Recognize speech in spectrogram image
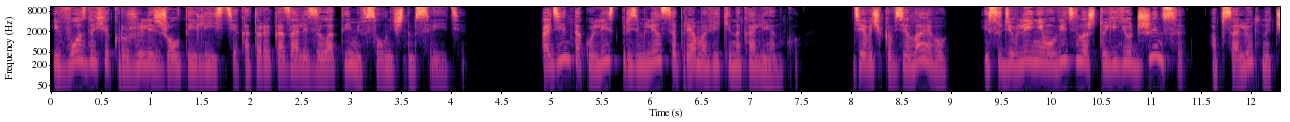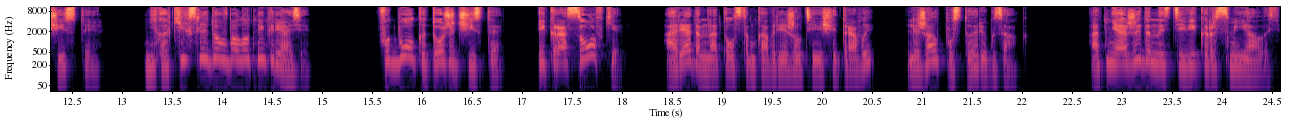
и в воздухе кружились желтые листья, которые казались золотыми в солнечном свете. Один такой лист приземлился прямо Вике на коленку. Девочка взяла его и с удивлением увидела, что ее джинсы абсолютно чистые. Никаких следов болотной грязи. Футболка тоже чистая. И кроссовки. А рядом на толстом ковре желтеющей травы лежал пустой рюкзак. От неожиданности Вика рассмеялась.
